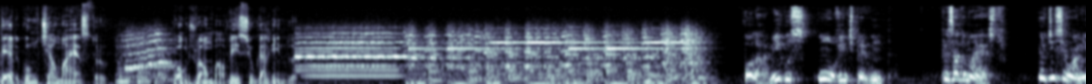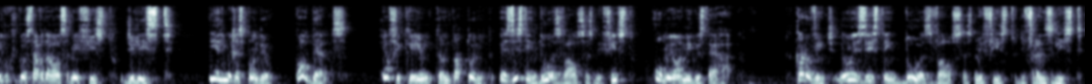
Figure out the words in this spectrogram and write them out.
Pergunte ao maestro, com João Maurício Galindo. Olá, amigos. Um ouvinte pergunta: Prezado maestro, eu disse a um amigo que gostava da valsa Mephisto, de Liszt, e ele me respondeu: Qual delas? Eu fiquei um tanto atônito. Existem duas valsas Mephisto? Ou meu amigo está errado? Caro ouvinte, não existem duas valsas Mephisto de Franz Liszt.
